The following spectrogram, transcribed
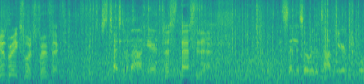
New brakes works perfect. Just testing them out here. Just testing them. Gonna send this over the top here, people.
